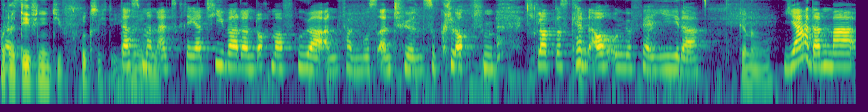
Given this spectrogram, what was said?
oder das, definitiv berücksichtigen. Dass man als Kreativer dann doch mal früher anfangen muss, an Türen zu klopfen. Ich glaube, das kennt auch ungefähr jeder. Genau. Ja, dann mal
